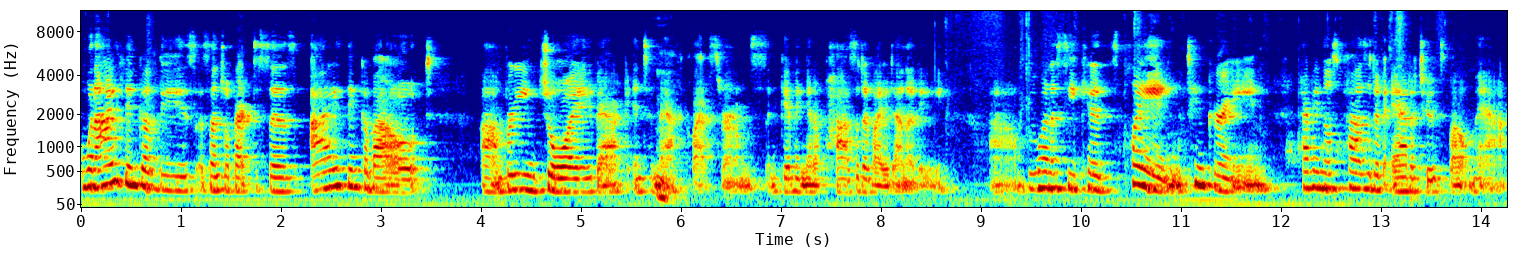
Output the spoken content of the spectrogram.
when i think of these essential practices i think about um, bringing joy back into math classrooms and giving it a positive identity. Um, we want to see kids playing, tinkering, having those positive attitudes about math.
